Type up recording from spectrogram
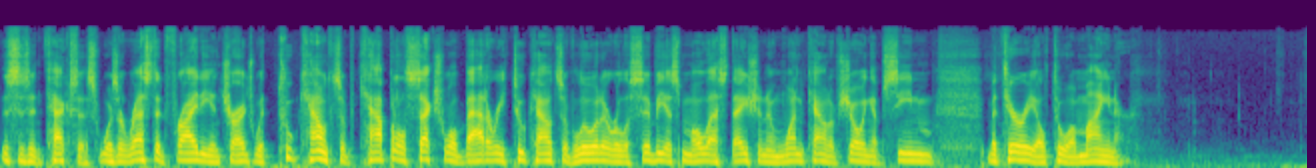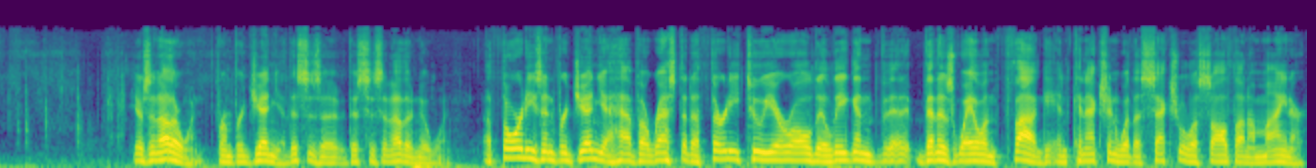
this is in Texas, was arrested Friday and charged with two counts of capital sexual battery, two counts of lewd or lascivious molestation, and one count of showing obscene material to a minor. Here's another one from Virginia. This is a this is another new one. Authorities in Virginia have arrested a 32-year-old illegal Venezuelan thug in connection with a sexual assault on a minor.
